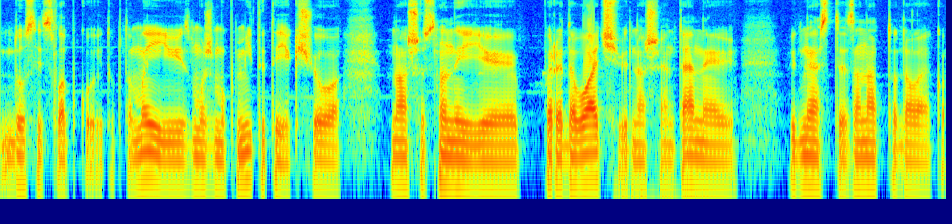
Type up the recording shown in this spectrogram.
досить слабкою. Тобто ми її зможемо помітити, якщо наш основний е, передавач від нашої антени віднести занадто далеко.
